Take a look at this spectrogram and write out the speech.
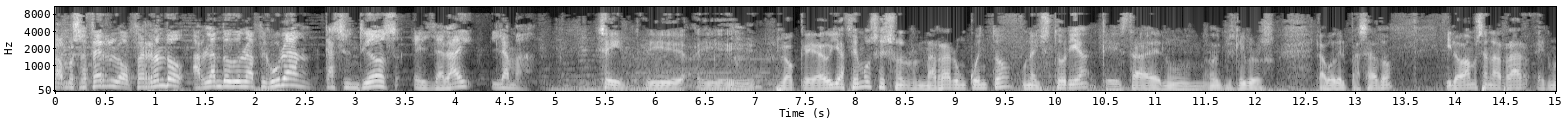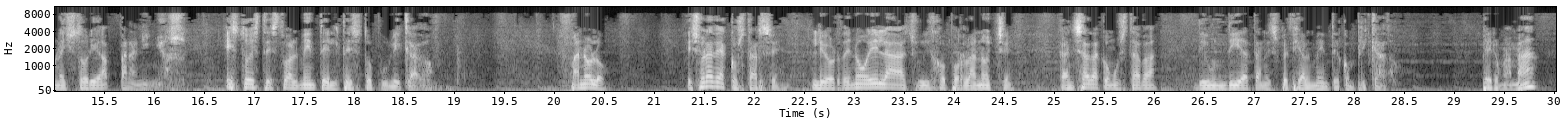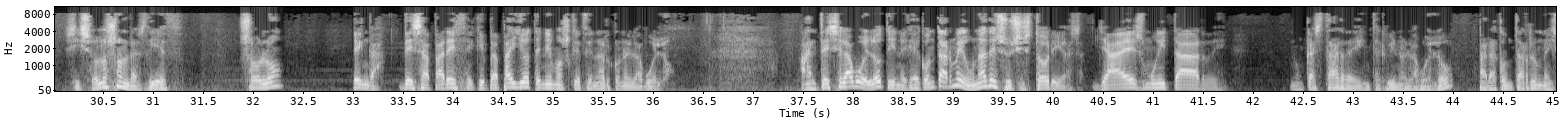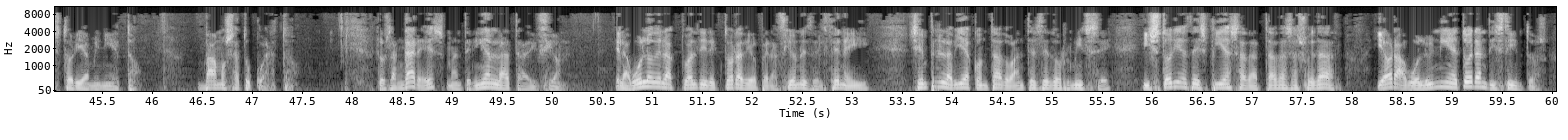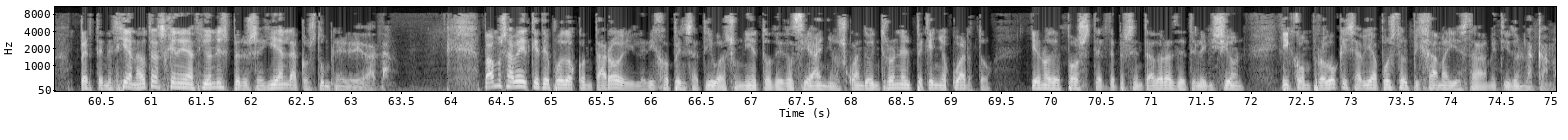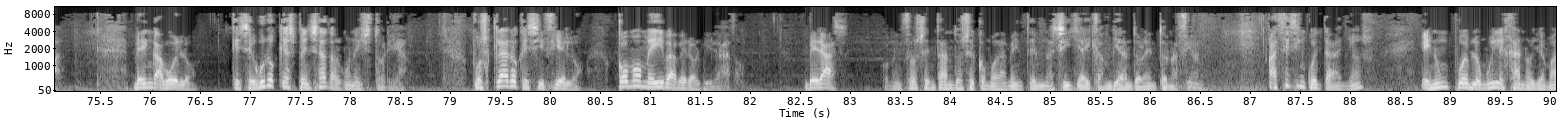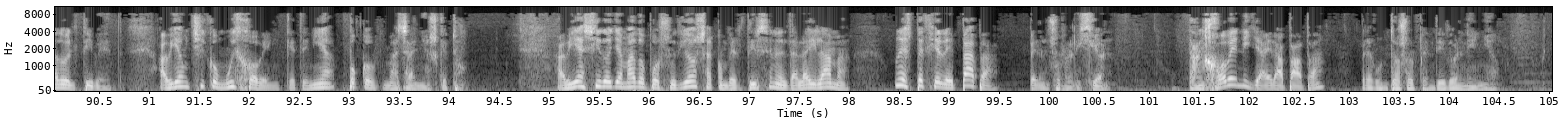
vamos a hacerlo. Fernando, hablando de una figura, casi un dios, el Dalai Lama. Sí, y, lo que hoy hacemos es narrar un cuento, una historia que está en uno de mis libros, La voz del pasado, y lo vamos a narrar en una historia para niños. Esto es textualmente el texto publicado. Manolo, es hora de acostarse, le ordenó él a su hijo por la noche, cansada como estaba de un día tan especialmente complicado. Pero mamá, si solo son las diez. ¿Solo? Venga, desaparece, que papá y yo tenemos que cenar con el abuelo. Antes el abuelo tiene que contarme una de sus historias. Ya es muy tarde. Nunca es tarde, intervino el abuelo, para contarle una historia a mi nieto. Vamos a tu cuarto. Los langares mantenían la tradición. El abuelo de la actual directora de operaciones del CNI siempre le había contado antes de dormirse historias de espías adaptadas a su edad, y ahora abuelo y nieto eran distintos, pertenecían a otras generaciones pero seguían la costumbre heredada. «Vamos a ver qué te puedo contar hoy», le dijo pensativo a su nieto de 12 años cuando entró en el pequeño cuarto lleno de pósters de presentadoras de televisión y comprobó que se había puesto el pijama y estaba metido en la cama. «Venga, abuelo, que seguro que has pensado alguna historia». «Pues claro que sí, cielo. ¿Cómo me iba a haber olvidado? Verás, comenzó sentándose cómodamente en una silla y cambiando la entonación. Hace 50 años, en un pueblo muy lejano llamado el Tíbet, había un chico muy joven que tenía pocos más años que tú. Había sido llamado por su dios a convertirse en el Dalai Lama, una especie de papa, pero en su religión. ¿Tan joven y ya era papa? preguntó sorprendido el niño.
